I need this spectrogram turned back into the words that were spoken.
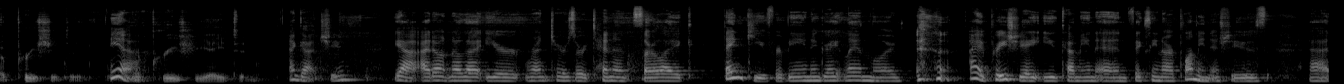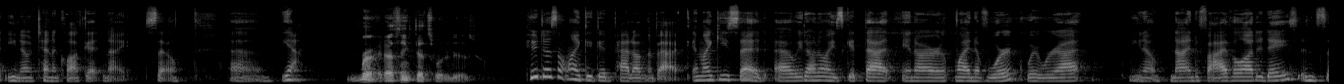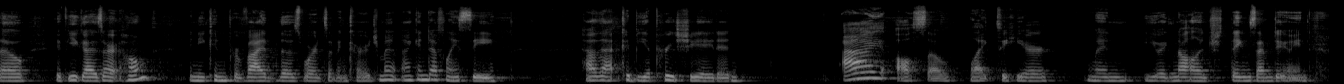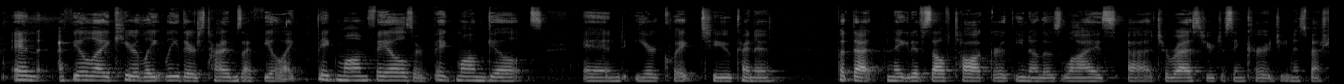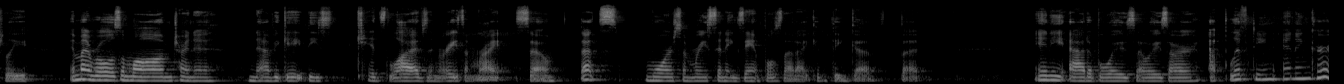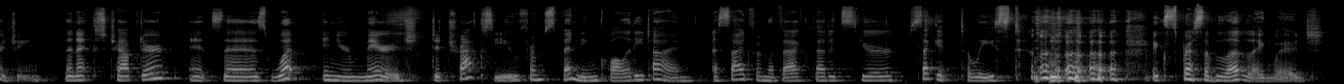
appreciative. Yeah. Appreciated. I got you. Yeah, I don't know that your renters or tenants are like, thank you for being a great landlord. I appreciate you coming and fixing our plumbing issues at, you know, 10 o'clock at night. So, um, yeah. Right, I think that's what it is. Who doesn't like a good pat on the back? And like you said, uh, we don't always get that in our line of work where we're at, you know, nine to five a lot of days. And so if you guys are at home and you can provide those words of encouragement, I can definitely see how that could be appreciated. I also like to hear when you acknowledge things I'm doing. And I feel like here lately, there's times I feel like big mom fails or big mom guilt, and you're quick to kind of put that negative self talk or, you know, those lies uh, to rest. You're just encouraging, especially in my role as a mom, trying to navigate these kids' lives and raise them right. So that's more some recent examples that I can think of. But any attaboys always are uplifting and encouraging. The next chapter, it says, What in your marriage detracts you from spending quality time, aside from the fact that it's your second to least expressive love language?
